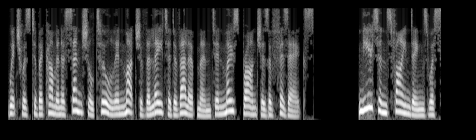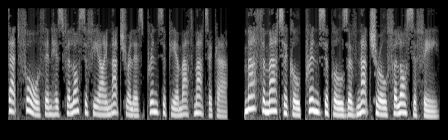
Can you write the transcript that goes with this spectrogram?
which was to become an essential tool in much of the later development in most branches of physics. Newton's findings were set forth in his Philosophiae Naturalis Principia Mathematica, Mathematical Principles of Natural Philosophy,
